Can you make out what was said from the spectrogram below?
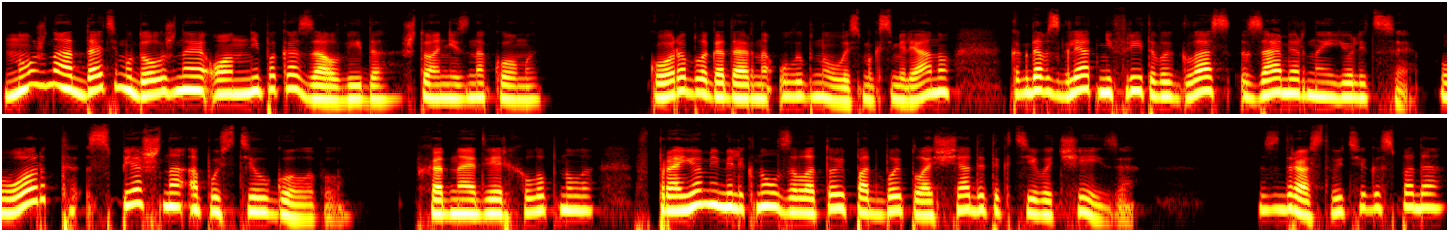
Нужно отдать ему должное, он не показал вида, что они знакомы. Кора благодарно улыбнулась Максимилиану, когда взгляд нефритовых глаз замер на ее лице. Уорд спешно опустил голову. Входная дверь хлопнула, в проеме мелькнул золотой подбой плаща детектива Чейза. «Здравствуйте, господа»,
